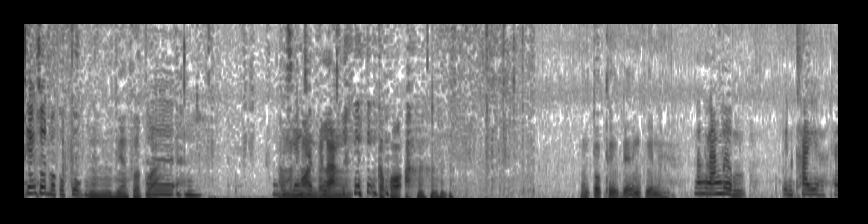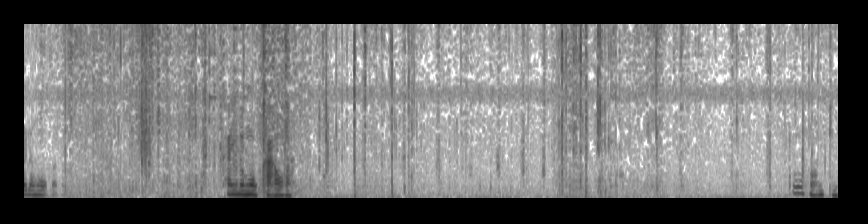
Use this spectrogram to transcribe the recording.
เสียงสดบอกกุกๆอืนะมเรียงสดตัวเออเอามันห่อนไปล่างกระเพาะ มันตกถือเด้เมื่อคืนนี่ล้างๆเริ่ม เป็นไข่ค่ะไข่ละโงกอะไข่ละโงกขาวค่ะโอ้หอมกิน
